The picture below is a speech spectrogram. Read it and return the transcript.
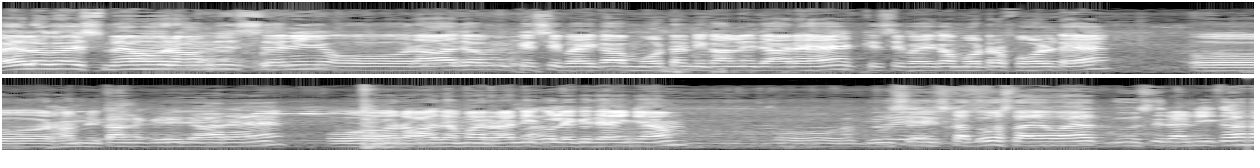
हेलो गाइस, मैं हूँ रामदीन सैनी और आज हम किसी भाई का मोटर निकालने जा रहे हैं। किसी भाई का मोटर फॉल्ट है और हम निकालने के लिए जा रहे हैं और आज हमारे रानी को लेके जाएँगे हम। और दूसरे इसका दोस्त आया हुआ है, दूसरी रानी का।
